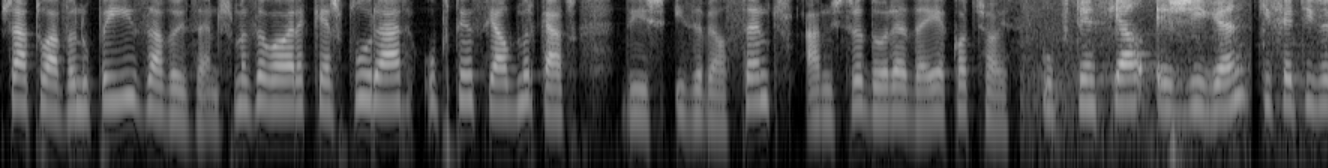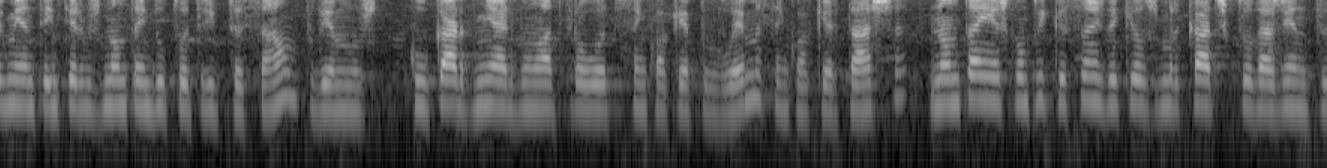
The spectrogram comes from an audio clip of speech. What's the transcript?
já atuava no país há dois anos, mas agora quer explorar o potencial de mercado, diz Isabel Santos, administradora da Eco Choice. O potencial é gigante, que efetivamente em termos não tem dupla tributação, podemos colocar dinheiro de um lado para o outro sem qualquer problema, sem qualquer taxa. Não tem as complicações daqueles mercados que toda a gente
